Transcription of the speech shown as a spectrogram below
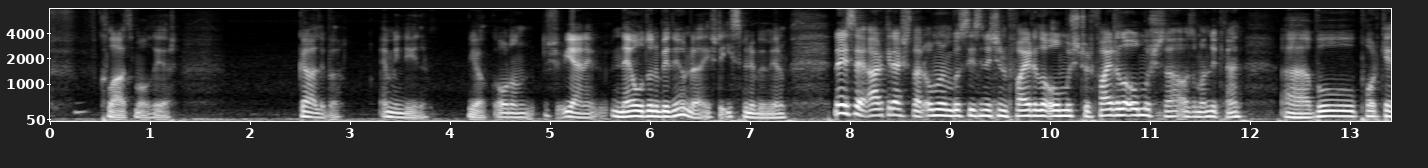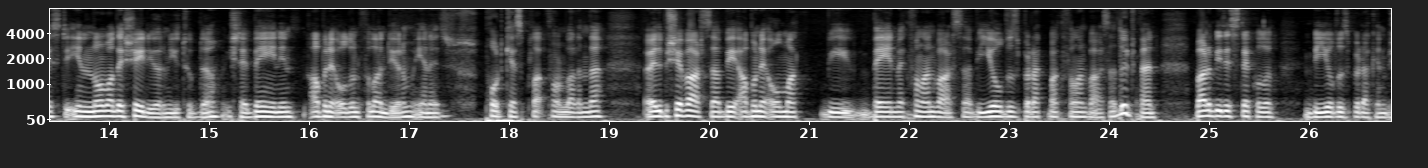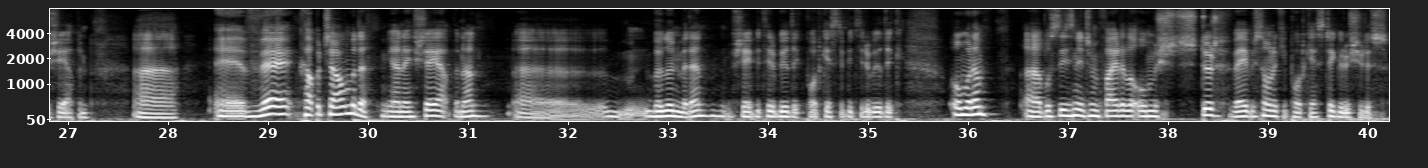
clause mı oluyor? Galiba. Emin değilim. Yok onun yani ne olduğunu biliyorum da işte ismini bilmiyorum. Neyse arkadaşlar umarım bu sizin için faydalı olmuştur. Faydalı olmuşsa o zaman lütfen e, bu podcast'i yine normalde şey diyorum YouTube'da işte beğenin, abone olun falan diyorum. Yani podcast platformlarında öyle bir şey varsa bir abone olmak, bir beğenmek falan varsa, bir yıldız bırakmak falan varsa lütfen bana bir destek olun. Bir yıldız bırakın bir şey yapın. Eee e, ve kapı çalmadı. Yani şey yapmadan e, bölünmeden şey bitirebildik. Podcast'i bitirebildik. Umarım e, bu sizin için faydalı olmuştur ve bir sonraki podcast'te görüşürüz.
